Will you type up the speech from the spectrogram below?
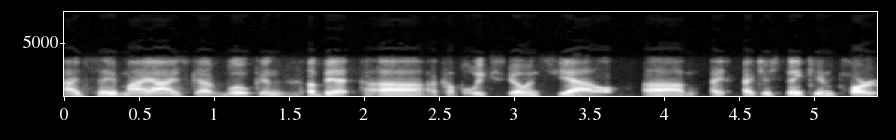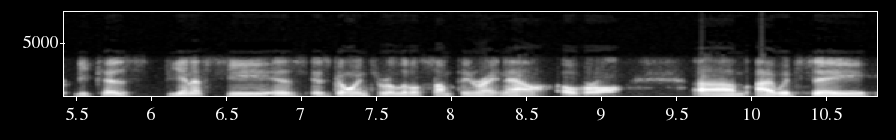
I'd say my eyes got woken a bit uh, a couple weeks ago in Seattle. Um, I, I just think in part because the NFC is is going through a little something right now overall. Um, I would say,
